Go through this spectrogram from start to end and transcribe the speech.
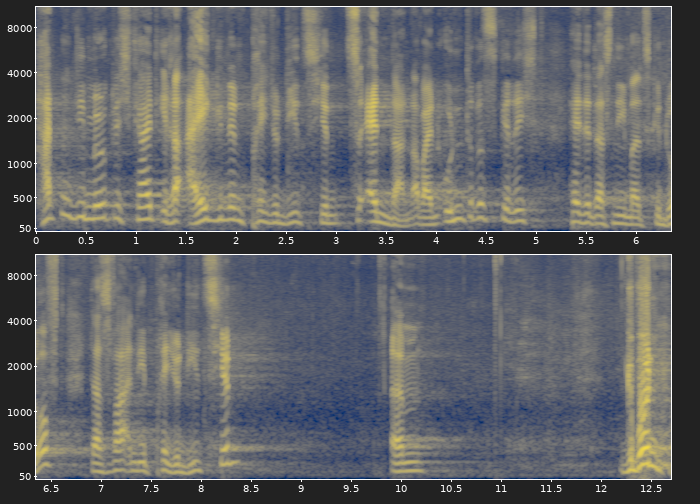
hatten die Möglichkeit, ihre eigenen Präjudizien zu ändern. Aber ein unteres Gericht hätte das niemals gedurft. Das war an die Präjudizien ähm, gebunden.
